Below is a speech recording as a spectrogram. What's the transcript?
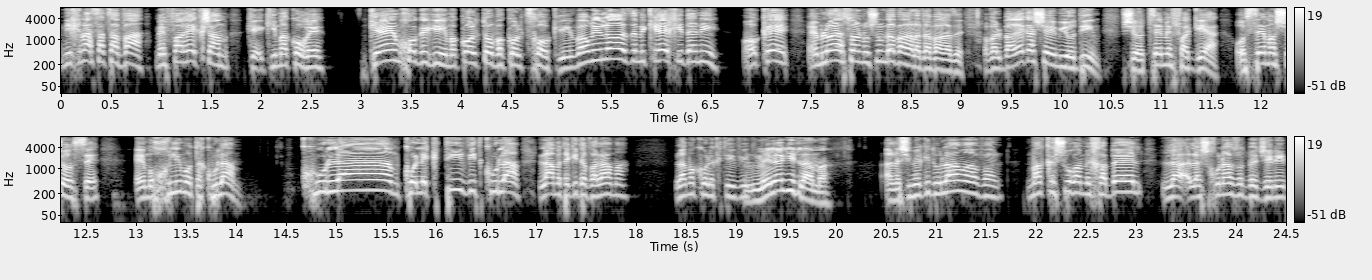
נכנס הצבא, מפרק שם, כי- כי מה קורה? כי הם חוגגים, הכל טוב, הכל צחוקים, ואומרים לא, זה מקרה יחידני, אוקיי? הם לא יעשו לנו שום דבר על הדבר הזה, אבל ברגע שהם יודעים שיוצא מפגע, עושה מה שעושה, הם אוכלים אותה כולם. כולם, קולקטיבית כולם. למה? תגיד, אבל למה? למה קולקטיבית? מי יגיד למה? אנשים יגידו למה אבל? מה קשור המחבל לשכונה הזאת בג'נין?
